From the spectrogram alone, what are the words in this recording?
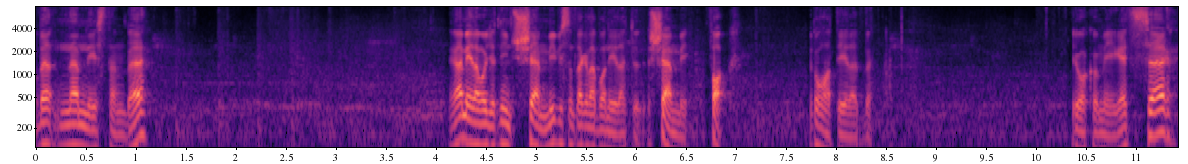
be, nem néztem be. Remélem, hogy ott nincs semmi, viszont legalább van élető. Semmi. Fuck. Rohadt életbe. Jó, akkor még egyszer.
